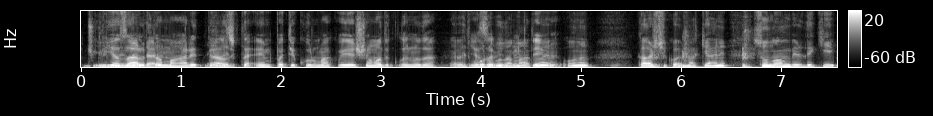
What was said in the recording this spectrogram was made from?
çünkü- çünkü yazarlıkta derdi. maharet birazcık da empati kurmak ve yaşamadıklarını da Evet yazabilmek değil mi? onu karşı koymak. Yani son 11'deki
